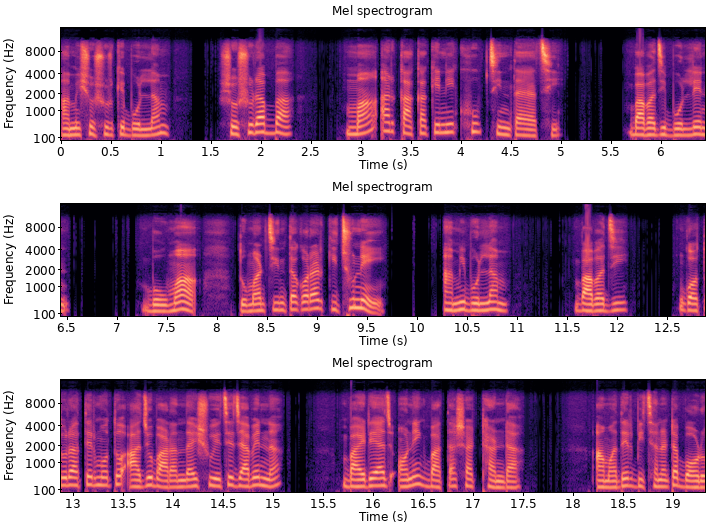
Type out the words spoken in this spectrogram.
আমি শ্বশুরকে বললাম, শ্বশুরাব্বা, মা আর কাকাকে নিয়ে খুব চিন্তায় আছি। বাবাজি বললেন, বৌমা, তোমার চিন্তা করার কিছু নেই। আমি বললাম, বাবাজি, গত রাতের মতো আজও বারান্দায় শুয়েছে যাবেন না? বাইরে আজ অনেক বাতাস আর ঠান্ডা আমাদের বিছানাটা বড়,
